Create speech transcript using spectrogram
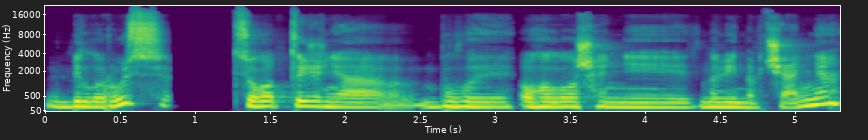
Білорусь. Цього тижня були оголошені нові навчання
